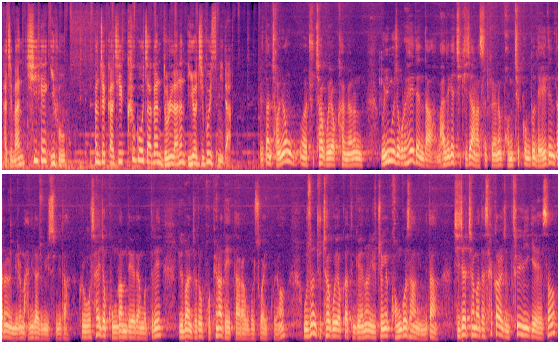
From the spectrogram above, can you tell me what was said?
하지만 시행 이후 현재까지 크고 작은 논란은 이어지고 있습니다. 일단 전용 어, 주차 구역 하면은 의무적으로 해야 된다. 만약에 지키지 않았을 경우에는 범칙금도 내야 된다는 의미를 많이 가지고 있습니다. 그리고 사회적 공감대에 대한 것들이 일반적으로 보편화돼 있다라고 볼 수가 있고요. 우선 주차 구역 같은 경우에는 일종의 권고 사항입니다. 지자체마다 색깔을 좀 틀리게 해서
